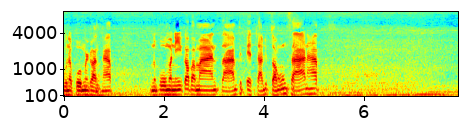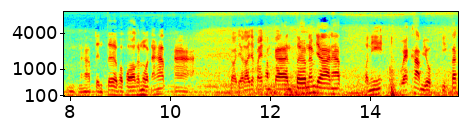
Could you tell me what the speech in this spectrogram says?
อุณหภูมิกันก่อนนะครับ อุณหภูมิวันนี้ก็ประมาณ 31-32 องศานะครับนะครับเซนเซอร์พอๆกันหมดนะครับ อ่า ก็เดี๋ยวเราจะไปทำการเติมน้ำยานะครับ ตอนนี้แว็กคัมอยู่อีกสัก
